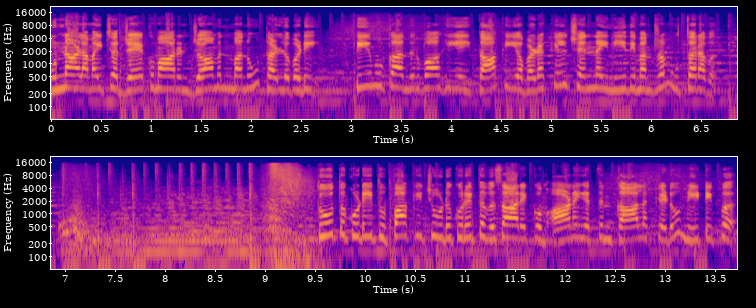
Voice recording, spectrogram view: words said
முன்னாள் அமைச்சர் ஜெயக்குமாரின் ஜாமீன் மனு தள்ளுபடி. திமுக நிர்வாகியை தாக்கிய வழக்கில் சென்னை நீதிமன்றம் உத்தரவு. தூத்துக்குடி துப்பாக்கிச்சூடு குறித்து விசாரிக்கும் ஆணையத்தின் காலக்கெடு நீட்டிப்பு.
